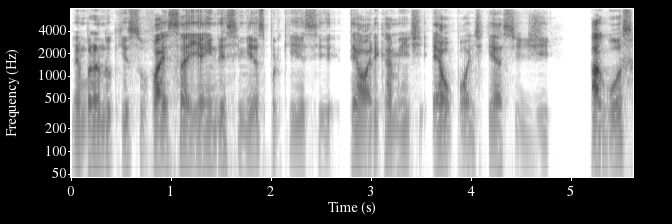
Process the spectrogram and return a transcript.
Lembrando que isso vai sair ainda esse mês, porque esse teoricamente é o podcast de agosto.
